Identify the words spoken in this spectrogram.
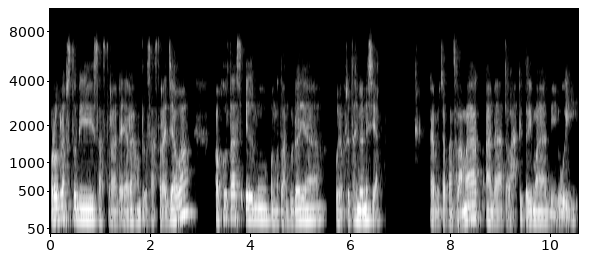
Program Studi Sastra Daerah untuk Sastra Jawa, Fakultas Ilmu Pengetahuan Budaya, Universitas Indonesia. Kami ucapkan selamat, Anda telah diterima di UI.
